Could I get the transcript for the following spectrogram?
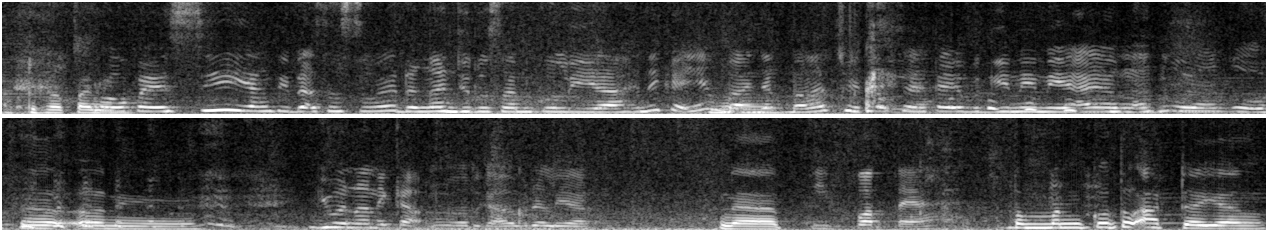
Aduh, apa profesi nih? yang tidak sesuai dengan jurusan kuliah? Ini kayaknya hmm. banyak banget cerita yang kayak begini nih. Ayo ngaku ngaku. Uh, nih. Gimana nih Kak menurut Kak Aprilia? Nah, pivot ya. Temenku tuh ada yang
